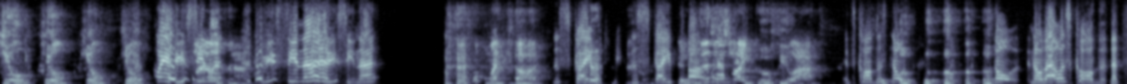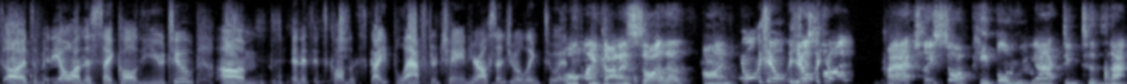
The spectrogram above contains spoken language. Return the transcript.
Heal, heal, heal, heal. Wait, have you seen Like that? that. Have you seen that? Have you seen that? Oh my god. The Skype, the Skype. Uh, this is my goofy laugh. it's called this. No, no, no. That was called. That's uh. It's a video on this site called YouTube. Um, and it's it's called the Skype laughter chain. Here, I'll send you a link to it. Oh my god, I saw that on. Yo, yo, I, yo, saw yo. I actually saw people reacting to that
